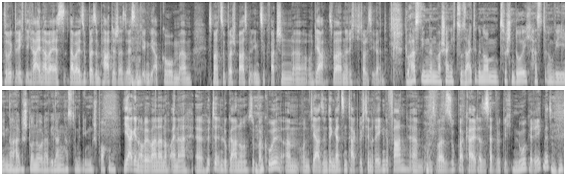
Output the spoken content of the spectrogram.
drückt richtig rein, aber er ist dabei super sympathisch. Also er ist mhm. nicht irgendwie abgehoben. Ähm, es macht super Spaß mit ihm ihm zu quatschen. Äh, und ja, es war ein richtig tolles Event. Du hast ihn dann wahrscheinlich zur Seite genommen zwischendurch, hast irgendwie eine halbe Stunde oder wie lange hast du mit ihm gesprochen? Ja, genau. Wir waren dann auf einer äh, Hütte in Lugano, super mhm. cool. Ähm, und ja, sind den ganzen Tag durch den Regen gefahren. Ähm, und es war super kalt, also es hat wirklich nur geregnet. Mhm.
